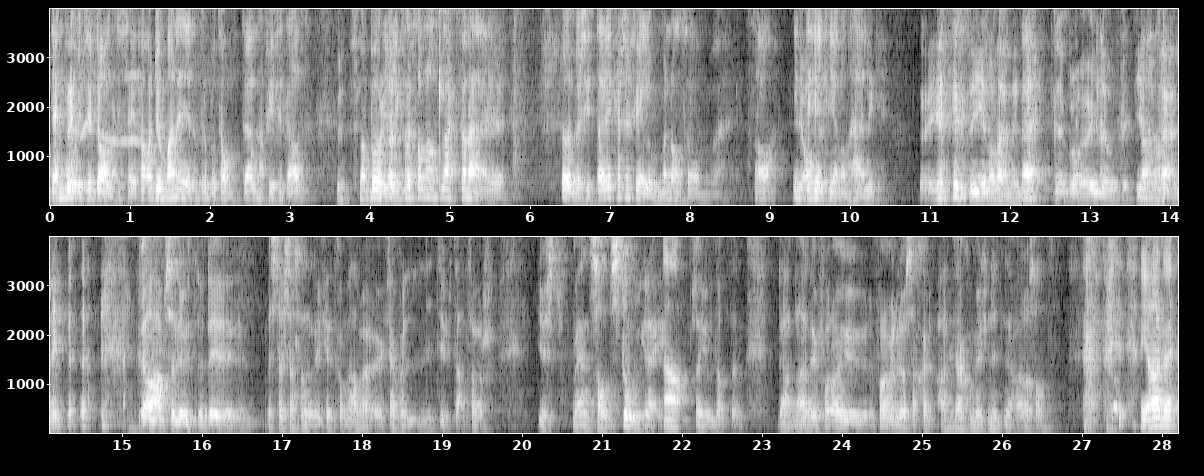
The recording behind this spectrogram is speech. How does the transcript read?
Den går ju till dagis och säger Fan vad dumma ni är som tror på tomten, han finns inte alls. Så man börjar liksom som någon slags sån här... eh, Översittare kanske fel ord, men någon som... Ja, inte Ja. helt igenom härlig. inte genomhärlig, nej. Det är bra, jag gillar ordet genomhärlig. ja, absolut. Det, med största sannolikhet kommer han vara kanske lite utanför just med en sån stor grej Ja. som jultomten. Det andra, det får de ju, det får de ju lösa själva. Kanske med knytnävar och sånt. Jag hörde,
